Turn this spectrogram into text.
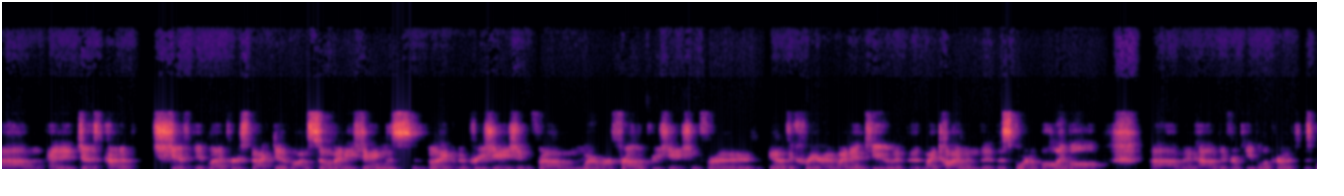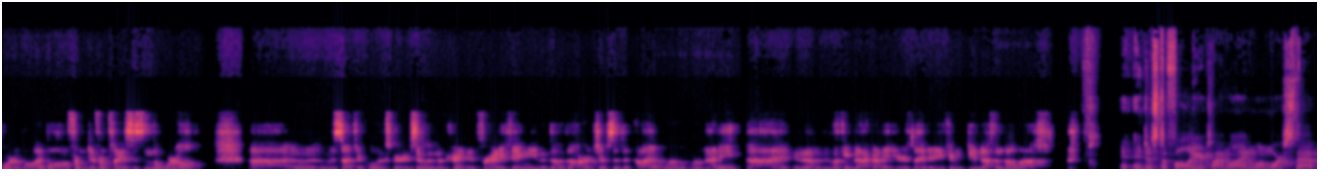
Um, and it just kind of shifted my perspective on so many things, like appreciation from where we're from, appreciation for you know the career I went into, and the, my time in the, the sport of volleyball, um, and how different people approach the sport of volleyball from different places in the world. Uh, it, it, was such a cool experience. I wouldn't have traded for anything, even though the hardships at the time were, were many. Uh, you know, looking back on it years later, you can do nothing but laugh. And just to follow your timeline one more step,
